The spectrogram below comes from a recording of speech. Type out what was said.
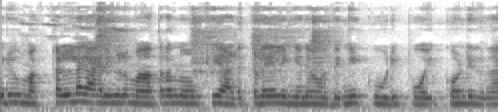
ഒരു മക്കളുടെ കാര്യങ്ങൾ മാത്രം നോക്കി അടുക്കളയിൽ ഇങ്ങനെ ഒതുങ്ങി കൂടി പോയിക്കൊണ്ടിരുന്ന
